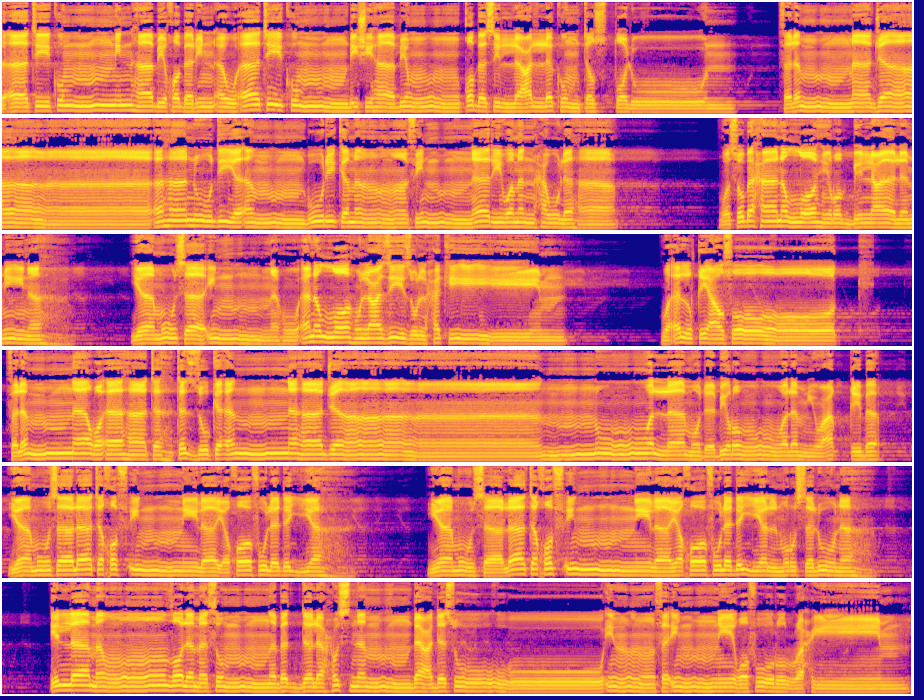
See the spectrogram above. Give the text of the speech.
سآتيكم منها بخبر أو آتيكم بشهاب قبس لعلكم تصطلون. فلما جاءها نودي أن بورك من في النار ومن حولها. وسبحان الله رب العالمين. يا موسى إنه أنا الله العزيز الحكيم. وألق عصاك. فلما رآها تهتز كأنها جان. ولا مدبرا ولم يعقب. يا موسى لا تخف إني لا يخاف لدي. يا موسى لا تخف إني لا يخاف لدي المرسلون. إلا من ظلم ثم بدل حسنا بعد سوء فإني غفور رحيم.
